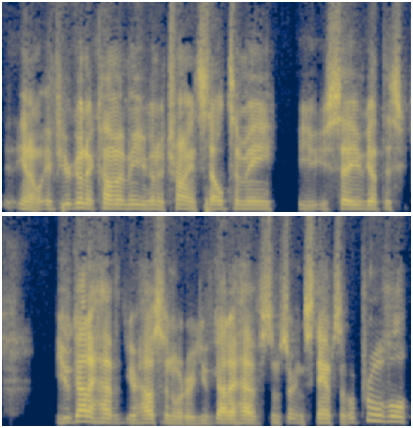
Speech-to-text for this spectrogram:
you know if you're going to come at me, you're going to try and sell to me. You, you say you've got this, you've got to have your house in order. You've got to have some certain stamps of approval.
